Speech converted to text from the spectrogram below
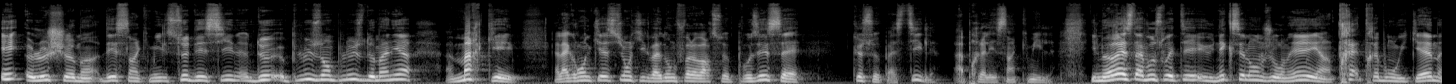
et le chemin des 5000 se dessine de plus en plus de manière marquée. La grande question qu'il va donc falloir se poser, c'est que se passe-t-il après les 5000 Il me reste à vous souhaiter une excellente journée et un très très bon week-end.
